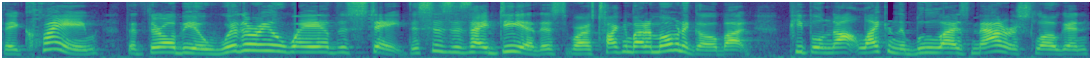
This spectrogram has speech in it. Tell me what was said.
They claim that there will be a withering away of the state. This is his idea. This is what I was talking about a moment ago about people not liking the Blue Lives Matter slogan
